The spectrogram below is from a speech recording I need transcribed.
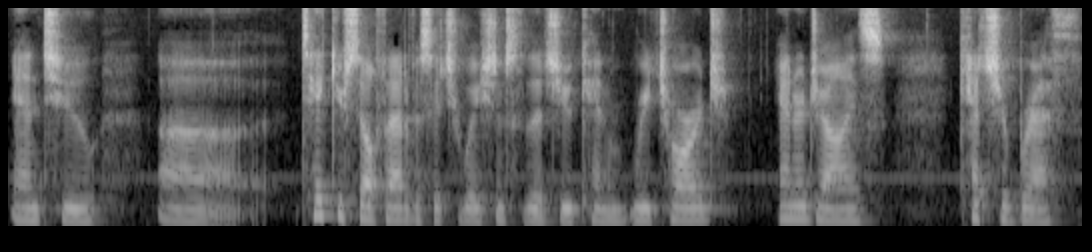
and to uh, take yourself out of a situation so that you can recharge, energize, catch your breath,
